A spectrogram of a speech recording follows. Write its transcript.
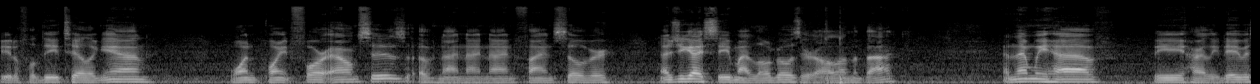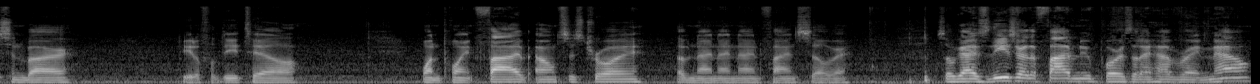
Beautiful detail again. 1.4 ounces of 999 fine silver. As you guys see, my logos are all on the back. And then we have the Harley Davidson bar. Beautiful detail. 1.5 ounces Troy of 999 fine silver. So guys, these are the five new pours that I have right now.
